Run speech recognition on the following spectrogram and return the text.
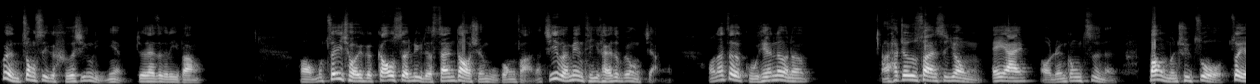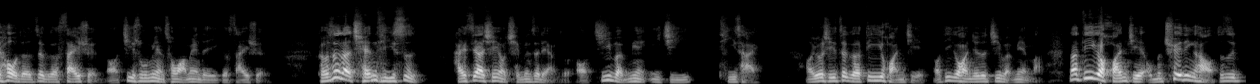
会很重视一个核心理念，就在这个地方。好，我们追求一个高胜率的三道选股功法。那基本面题材是不用讲了哦。那这个古天乐呢，啊，他就是算是用 AI 哦，人工智能。帮我们去做最后的这个筛选啊，技术面、筹码面的一个筛选。可是呢，前提是还是要先有前面这两个哦，基本面以及题材啊，尤其这个第一环节哦，第一个环节是基本面嘛。那第一个环节我们确定好这是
